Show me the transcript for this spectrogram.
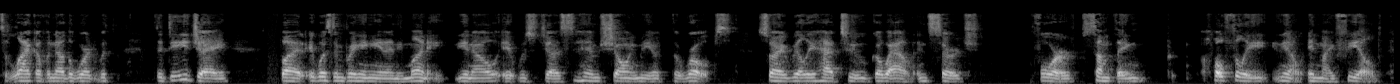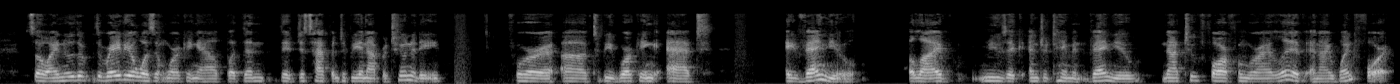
to lack of another word, with the DJ, but it wasn't bringing in any money. You know, it was just him showing me the ropes. So I really had to go out and search for something, hopefully, you know, in my field. So I knew the, the radio wasn't working out, but then there just happened to be an opportunity for uh, to be working at a venue, a live music entertainment venue, not too far from where I live, and I went for it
